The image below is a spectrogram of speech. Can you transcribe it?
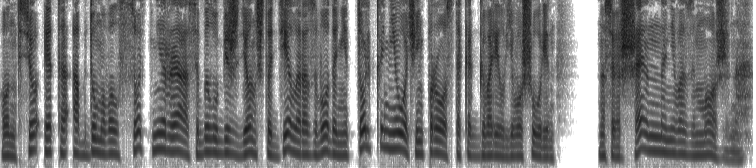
Он все это обдумывал сотни раз и был убежден, что дело развода не только не очень просто, как говорил его Шурин, но совершенно невозможно.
